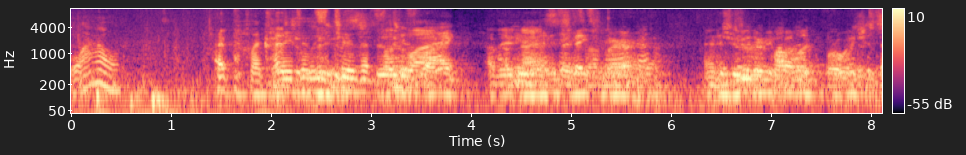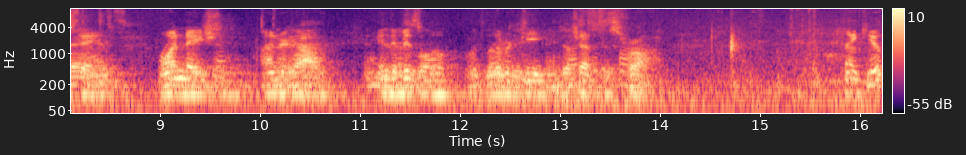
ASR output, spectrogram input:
Wow. I pledge allegiance to the flag of the United States of America and to the republic for which it stands, one nation, under God, indivisible, with liberty and justice for all. Thank you.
